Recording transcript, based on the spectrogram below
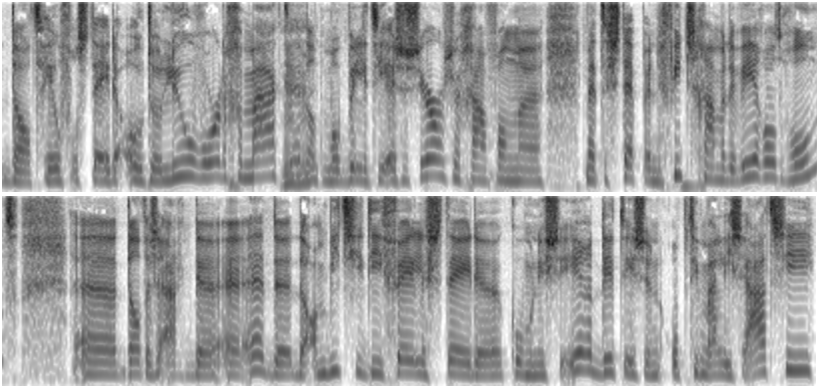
dat heel veel steden autoluw worden gemaakt. Mm -hmm. hè, dat mobility as a service. We gaan van uh, met de step en de fiets gaan we de wereld rond. Uh, dat is eigenlijk de, uh, de, de ambitie die vele steden communiceren. Dit is een optimalisatie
